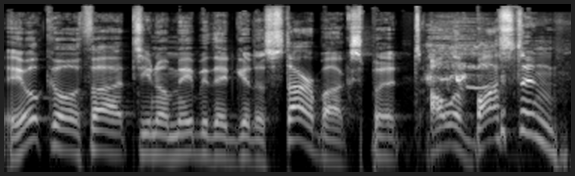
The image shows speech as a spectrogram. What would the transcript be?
Yoko thought, you know, maybe they'd get a Starbucks, but all of Boston?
